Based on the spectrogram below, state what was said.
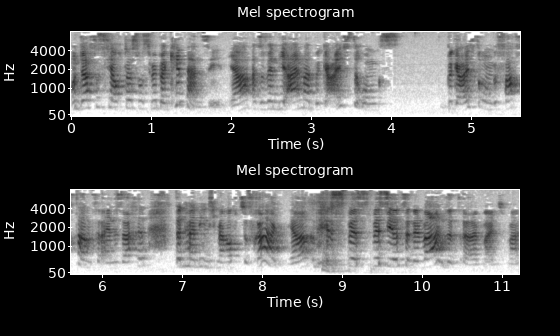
Und das ist ja auch das, was wir bei Kindern sehen, ja. Also wenn die einmal Begeisterungs Begeisterung gefasst haben für eine Sache, dann hören die nicht mehr auf zu fragen, ja, bis, bis, bis sie uns in den Wahnsinn treiben manchmal.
